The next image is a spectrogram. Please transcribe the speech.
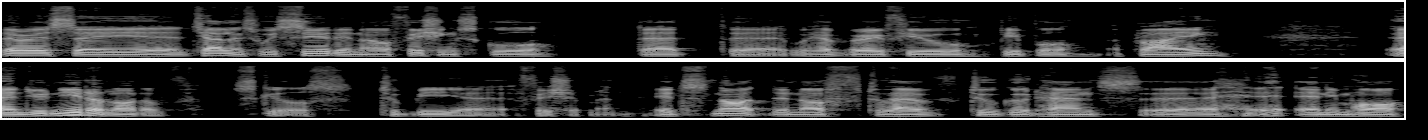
there is a uh, challenge. We see it in our fishing school that uh, we have very few people applying, and you need a lot of skills to be a fisherman. It's not enough to have two good hands uh, anymore.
